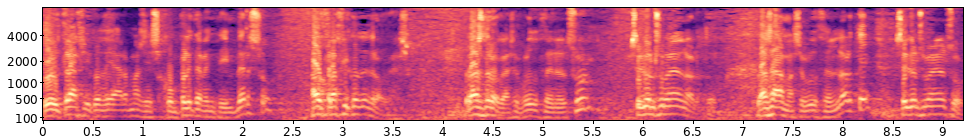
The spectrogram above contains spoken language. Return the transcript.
El tráfico de armas es completamente inverso al tráfico de drogas. Las drogas se producen en el sur, se consumen en el norte. Las armas se producen en el norte, se consumen en el sur.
